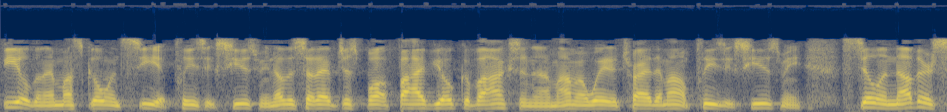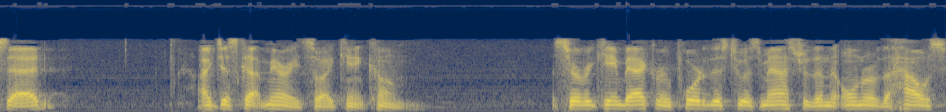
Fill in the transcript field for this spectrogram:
field and I must go and see it. Please excuse me. Another said, I have just bought five yoke of oxen and I'm on my way to try them out. Please excuse me. Still another said, I just got married, so I can't come. The servant came back and reported this to his master. Then the owner of the house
